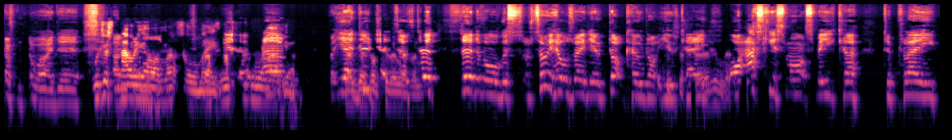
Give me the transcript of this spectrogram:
have no idea. We'll just Um, carry on, that's all, mate. Yeah, figure it out, um, yeah. But yeah, That do check so third, third of August, surreyhillsradio.co.uk, It's the third, or ask your smart speaker to play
